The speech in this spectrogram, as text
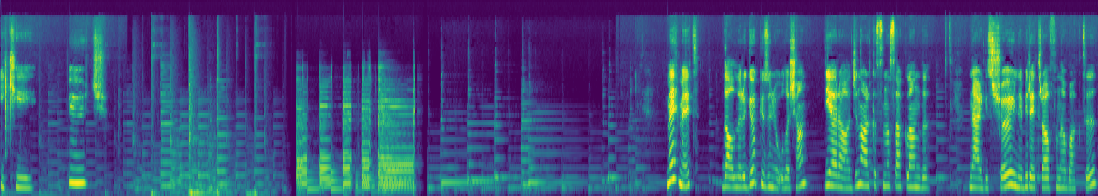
iki, üç. Mehmet dalları gökyüzüne ulaşan diğer ağacın arkasına saklandı. Nergis şöyle bir etrafına baktı,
